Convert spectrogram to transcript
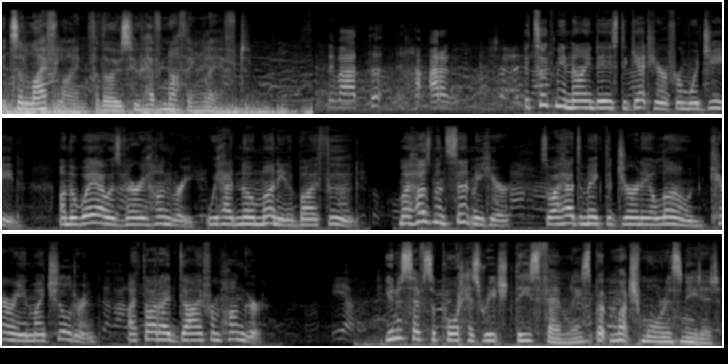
It's a lifeline for those who have nothing left. It took me nine days to get here from Wajid. On the way, I was very hungry. We had no money to buy food. My husband sent me here, so I had to make the journey alone, carrying my children. I thought I'd die from hunger. UNICEF support has reached these families, but much more is needed.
